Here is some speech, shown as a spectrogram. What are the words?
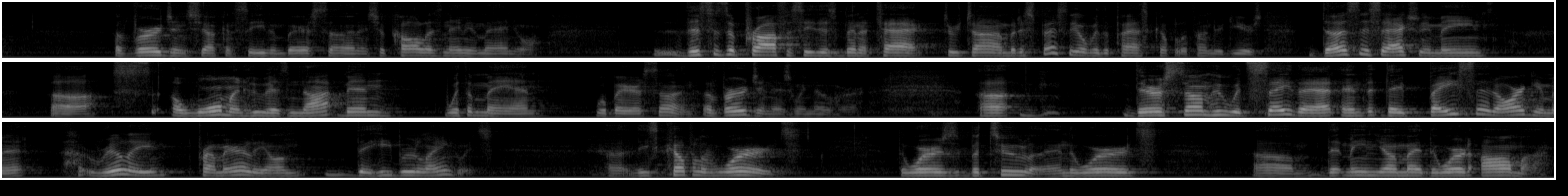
a virgin shall conceive and bear a son, and shall call his name Emmanuel. This is a prophecy that's been attacked through time, but especially over the past couple of hundred years. Does this actually mean uh, a woman who has not been with a man will bear a son, a virgin as we know her? Uh, there are some who would say that, and they base that argument really primarily on the Hebrew language. Uh, these couple of words, the words Betula and the words um, that mean young maid, the word Alma.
